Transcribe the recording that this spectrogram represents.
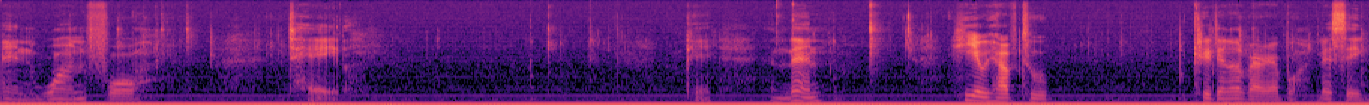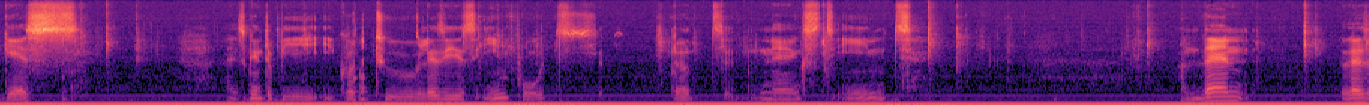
and 1 for tail here we have to create another variable. Let's say guess. And it's going to be equal to let's use input dot next int. And then let's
